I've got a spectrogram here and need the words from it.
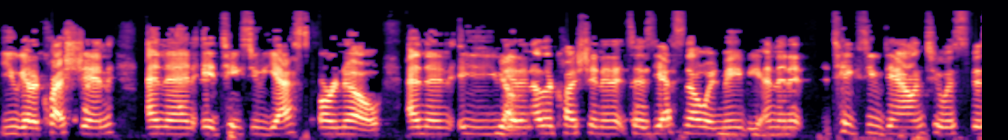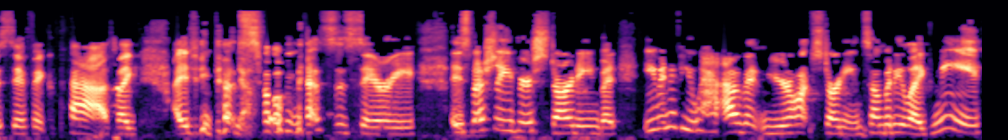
you get a question and then it takes you yes or no. And then you Yep. get another question and it says yes, no, and maybe. And then it takes you down to a specific path. Like I think that's Yeah. so necessary, especially if you're starting. But even if you haven't, you're not starting. Somebody like me,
